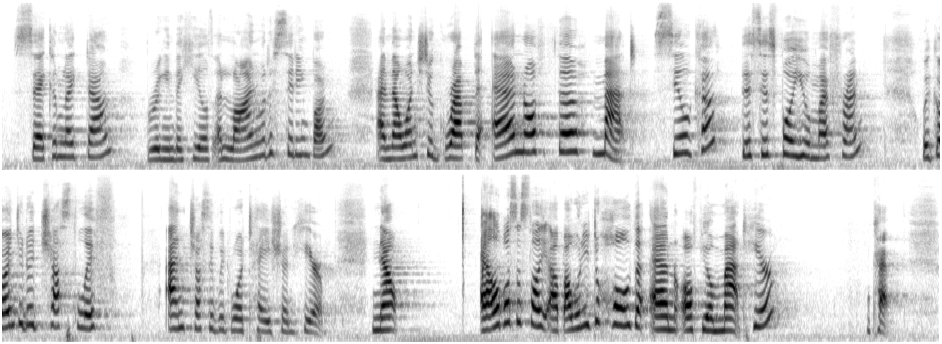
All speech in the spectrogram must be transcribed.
Second leg down. Bringing the heels aligned with the sitting bone. And I want you to grab the end of the mat. Silka, this is for you, my friend. We're going to do chest lift and it with rotation here. Now, Elbows are slightly up. I want you to hold the end of your mat here. Okay.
